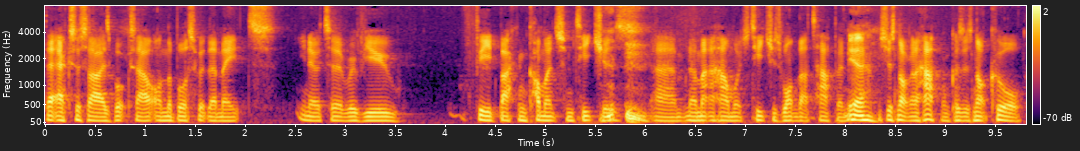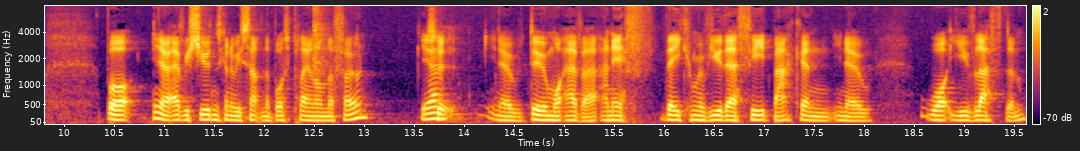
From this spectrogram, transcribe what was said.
their exercise books out on the bus with their mates, you know, to review feedback and comments from teachers. um, no matter how much teachers want that to happen, Yeah. it's just not going to happen because it's not cool. But you know, every student's going to be sat in the bus playing on the phone. Yeah. to, you know, doing whatever. And if they can review their feedback and, you know, what you've left them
